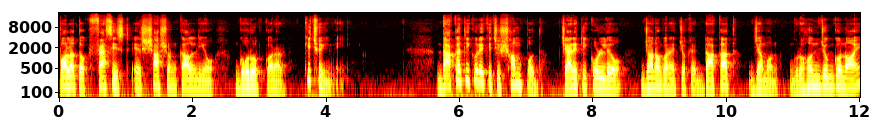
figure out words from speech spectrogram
পলাতক ফ্যাসিস্ট এর শাসনকাল নিয়েও গৌরব করার কিছুই নেই। ডাকাতি করে কিছু সম্পদ চ্যারিটি করলেও জনগণের চোখে ডাকাত যেমন গ্রহণযোগ্য নয়,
